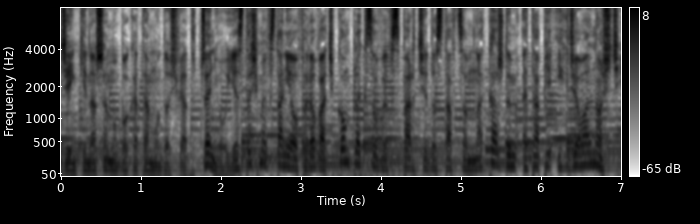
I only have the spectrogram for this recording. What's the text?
Dzięki naszemu bogatemu doświadczeniu jesteśmy w stanie oferować kompleksowe wsparcie dostawcom na każdym etapie ich działalności.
